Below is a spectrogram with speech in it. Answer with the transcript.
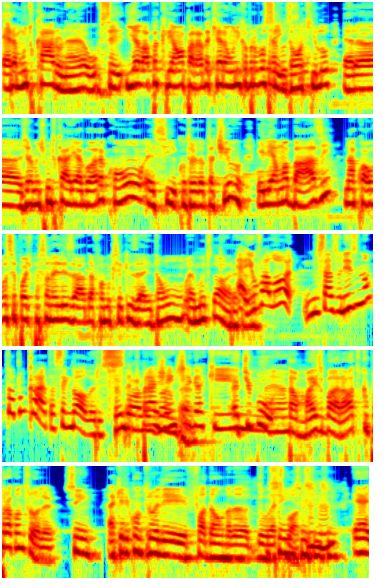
era muito caro, né? Você ia lá pra criar uma parada que era única pra você. Então você. aquilo era geralmente muito caro. E agora, com esse controle adaptativo, ele é uma base na qual você pode personalizar da forma que você quiser. Então é muito da hora. É, cara. e o valor nos Estados Unidos não tá tão caro, tá 100 dólares. 100 é que pra dólares, gente é. chega aqui. É tipo, né? tá mais barato que o Pro Controller. Sim. Aquele controle controle fodão do, do Sim, Xbox. sim, sim, sim. É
